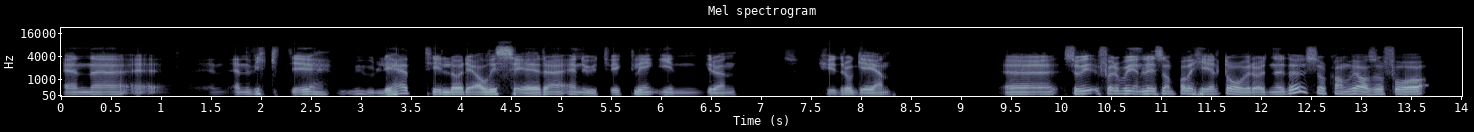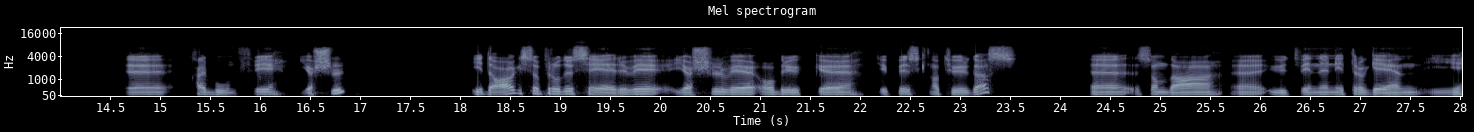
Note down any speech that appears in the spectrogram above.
en, eh, en, en, viktig mulighet til å realisere en utvikling innen grønt hydrogen. Eh, så vi, For å begynne liksom på det helt overordnede, så kan vi altså få eh, karbonfri gjødsel. I dag så produserer vi gjødsel ved å bruke typisk naturgass, som da utvinner nitrogen i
